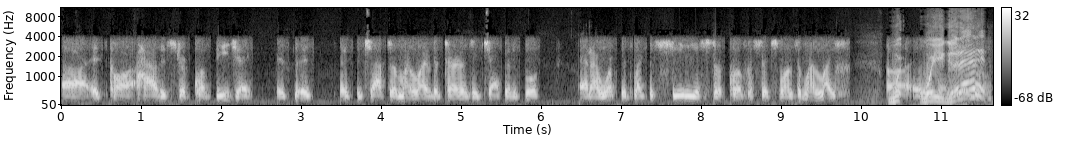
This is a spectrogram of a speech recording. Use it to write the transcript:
Uh, it's called "How to Strip Club DJ." It's it's it's a chapter of my life that turned into a chapter of the book. And I worked at like the seediest strip club for six months of my life. Uh, Were, were you good at it?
